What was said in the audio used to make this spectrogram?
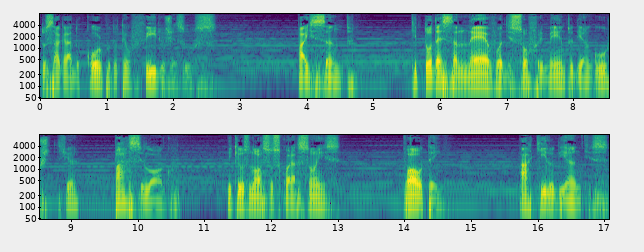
do sagrado corpo do teu filho Jesus. Pai Santo, que toda essa névoa de sofrimento, de angústia, passe logo e que os nossos corações voltem àquilo de antes,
